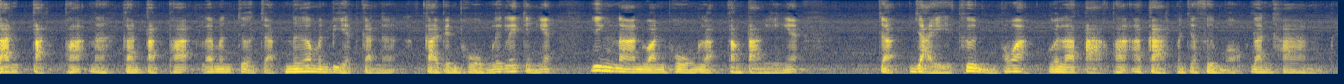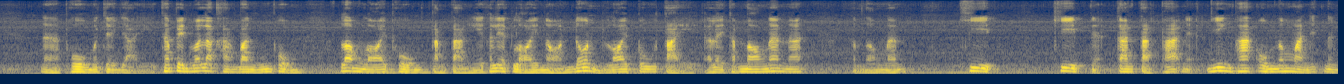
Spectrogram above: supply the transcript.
การตัดพระนะการตัดพระแล้วมันเกิดจากเนื้อมันเบียดกันนะกลายเป็นโพงเล็ก ๆ อย่างเงี้ยยิ่งนานวันโพงละต่างๆ อย่างเงี้ยจะใหญ่ขึ้น เพราะว่าเวลาตากพระอากาศมันจะซึมออกด้านข้างนะโพงมันจะใหญ่ ถ้าเป็นวัดระฆังบางขุนพรม ร่องรอยโพงต่างๆอย่างเงี้ยเขาเรียกรอยหนอนด้นรอยปูไตอะไรทำนองนั้นนะทำนองนั้นคีบคีบเนี่ยการตัดพระเนี่ยยิ่งพระอมน้ำมันนิดนึง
